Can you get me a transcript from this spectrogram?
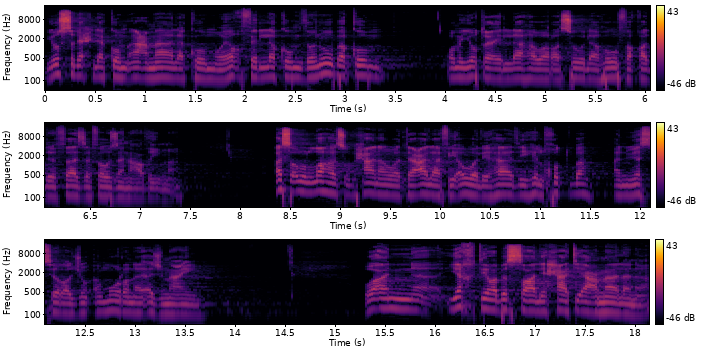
يصلح لكم أعمالكم ويغفر لكم ذنوبكم ومن يطع الله ورسوله فقد فاز فوزا عظيما. أسأل الله سبحانه وتعالى في أول هذه الخطبة أن ييسر أمورنا أجمعين وأن يختم بالصالحات أعمالنا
